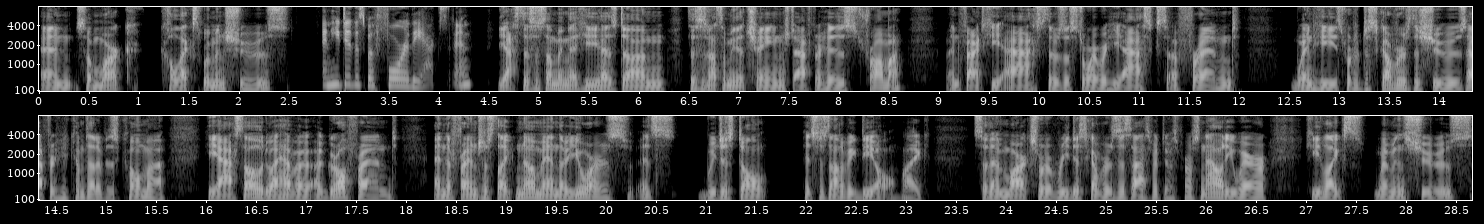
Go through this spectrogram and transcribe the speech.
And so Mark collects women's shoes And he did this before the accident. Yes, this is something that he has done. This is not something that changed after his trauma. In fact, he asks, there's a story where he asks a friend when he sort of discovers the shoes after he comes out of his coma. He asks, Oh, do I have a, a girlfriend? And the friend's just like, No, man, they're yours. It's, we just don't, it's just not a big deal. Like, so then Mark sort of rediscovers this aspect of his personality where he likes women's shoes.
